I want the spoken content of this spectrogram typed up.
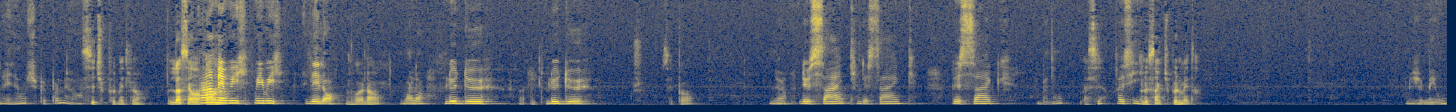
Mais non, je peux pas là. Si, tu peux mettre le 1. Là, c'est un Ah, 1. mais là. oui, oui, oui, il est là. Voilà. Voilà. Le 2, Là, le deux, le 2, Je sais pas. non. Le 5, le 5, le 5. Ben non. Bah si. Ah si, Le 5, tu peux le mettre. je mets où?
